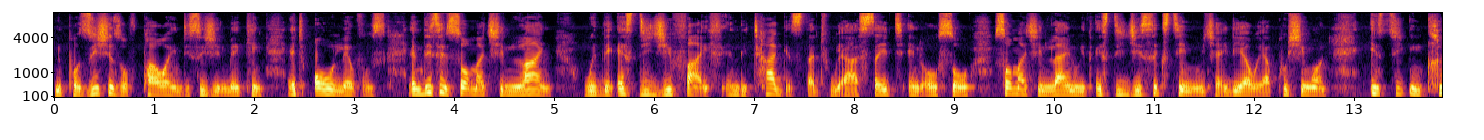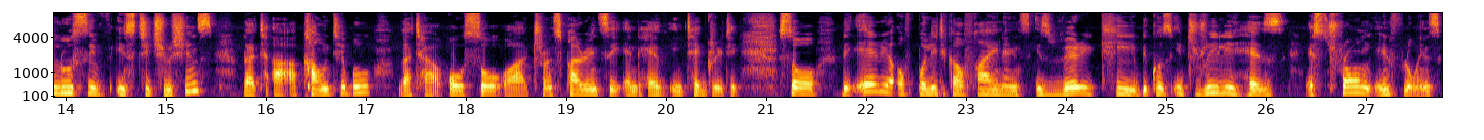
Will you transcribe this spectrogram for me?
in positions of power and decision making at all levels. And this is so much in line with the SDG 5 and the targets that we are set and also so much in line with SDG 16, which IDEA we are pushing on, is inclusive institutions that are accountable, that are also uh, transparency and have integrity. So the area of political finance is very key because it really has a strong influence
